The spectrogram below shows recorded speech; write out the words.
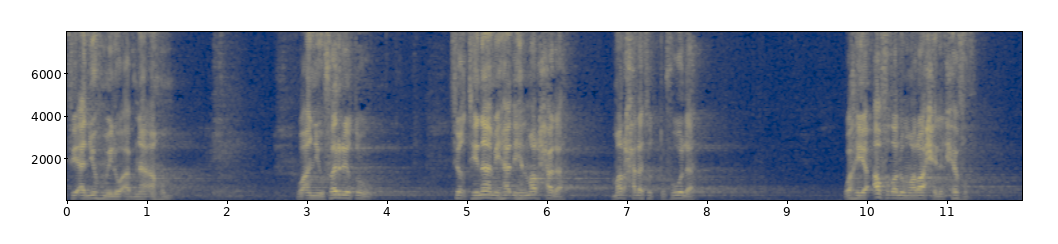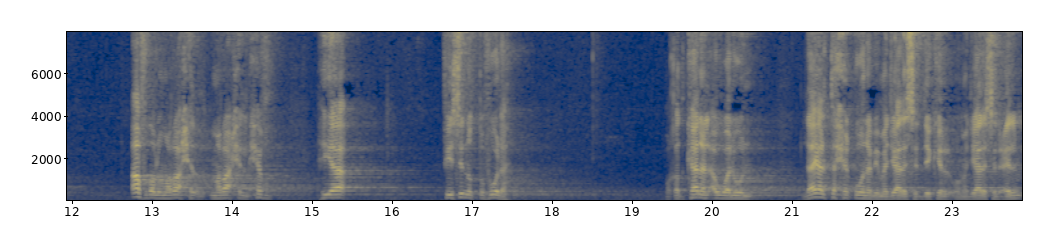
في أن يهملوا أبناءهم وأن يفرطوا في اغتنام هذه المرحلة مرحلة الطفولة وهي أفضل مراحل الحفظ. أفضل مراحل مراحل الحفظ هي في سن الطفولة. وقد كان الأولون لا يلتحقون بمجالس الذكر ومجالس العلم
